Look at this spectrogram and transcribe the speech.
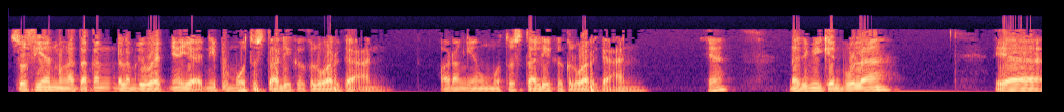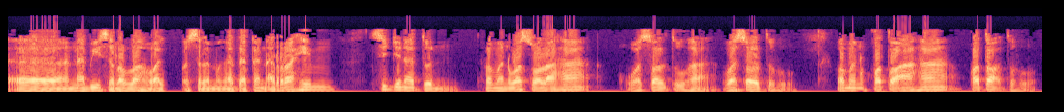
Sufyan mengatakan dalam riwayatnya yakni pemutus tali kekeluargaan. Orang yang memutus tali kekeluargaan. Ya. Nah demikian pula ya uh, Nabi Shallallahu Alaihi Wasallam mengatakan ar-rahim sijnatun faman wasolaha wasaltuha wasaltuhu waman qata'aha qata'tuhu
